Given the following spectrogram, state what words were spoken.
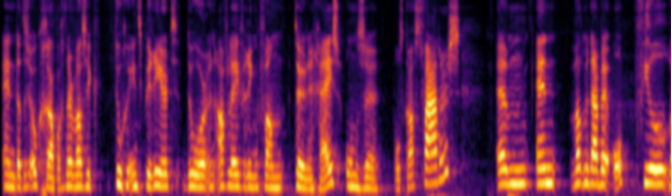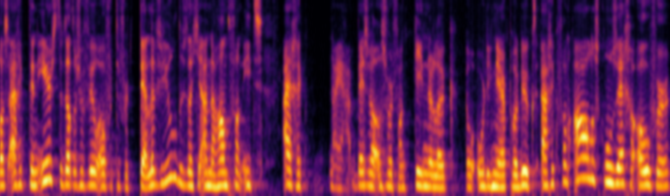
En dat is ook grappig. Daar was ik toe geïnspireerd door een aflevering van Teun en Gijs, onze podcastvaders. Ehm, en wat me daarbij opviel, was eigenlijk ten eerste dat er zoveel over te vertellen viel. Dus dat je aan de hand van iets eigenlijk, nou ja, best wel een soort van kinderlijk, ordinair product, eigenlijk van alles kon zeggen over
